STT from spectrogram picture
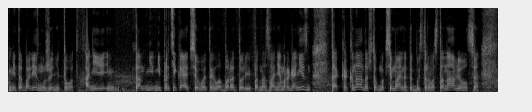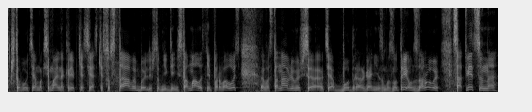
метаболизм уже не тот. Они там не, не протекает все в этой лаборатории под названием организм так, как надо, чтобы максимально ты быстро восстанавливался, чтобы у тебя максимально крепкие связки суставы были, чтобы нигде не сломалось, не порвалось. Восстанавливаешься, у тебя бодрый организм изнутри, он здоровый. Соответственно,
